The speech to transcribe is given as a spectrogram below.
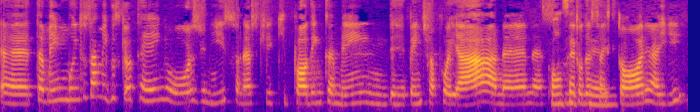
é, também muitos amigos que eu tenho hoje nisso, né? Acho que, que podem também, de repente, apoiar, né? Nessa, com toda essa história aí.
